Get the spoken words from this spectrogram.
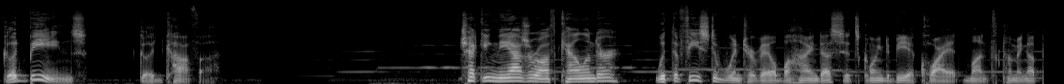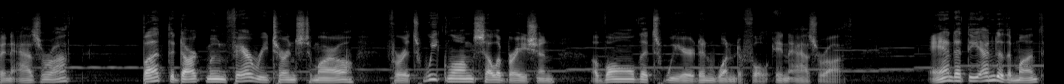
Good beans, good kaffa. Checking the Azeroth calendar, with the Feast of Winter Veil behind us, it's going to be a quiet month coming up in Azeroth. But the Darkmoon Faire returns tomorrow for its week long celebration of all that's weird and wonderful in Azeroth. And at the end of the month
